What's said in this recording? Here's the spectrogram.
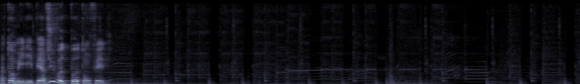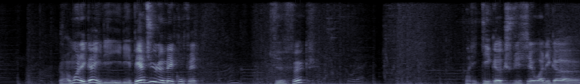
Attends, mais il est perdu, votre pote, en fait. Genre, vraiment, les gars, il est, perdu, le mec, en fait. The fuck? Oh, les dégâts que je lui fais, ouais, les gars, euh,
